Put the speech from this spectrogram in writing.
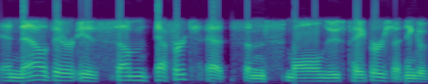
And now there is some effort at some small newspapers. I think of,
